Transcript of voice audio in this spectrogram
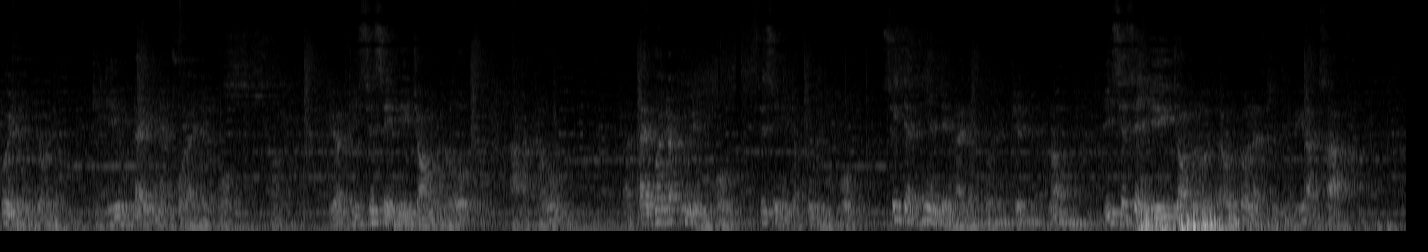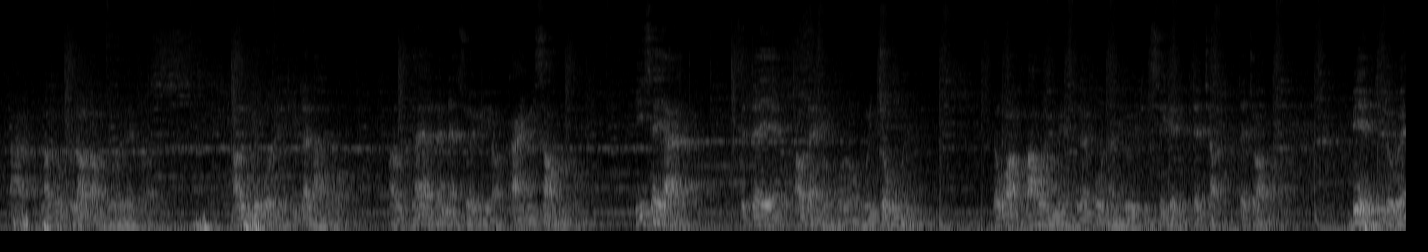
တွေ့လို့ပြောတယ်ဒီဒေးကိုတိုက်ရင်းနဲ့ခေါ်လိုက်တဲ့ပုံနော်ပြီးတော့ဒီစစ်စင်လေးအကြောင်းလို့အာကျွန်တော် တိုက်ပွဲတစ်ခုတွေမဟုတ်စစ်စင်ရေးတစ်ခုတွေမဟုတ်စိတ်သက်မြင့်တင်လိုက်တဲ့ပွဲတွေဖြစ်တယ်နော်ဒီစစ်စင်ရေးအကြောင်းလို့ကျွန်တော်တို့လည်းပြည်သူတွေကစအာနောက်ဆုံးဘယ်လောက်တောင်ပြောလဲဆိုတော့အောက်ရုပ်ပေါ်တွေထိတက်လာတော့အောက်ရရတဲ့နဲ့ဆွဲပြီးတော့ကိုင်ပြီးစောင့်နေဒီဆက်ရစစ်တပ်ရဲ့အောက်တိုင်ကိုလုံးဝင်ကျုံးမယ်လုံးဝပါဝင်မယ်ဆိုတဲ့ပုံစံမျိုးကြီးစိတ်ကတက်ကြတက်ကြပါပြီးရင်ဒီလိုပဲ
